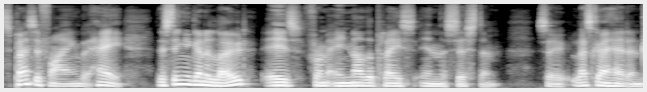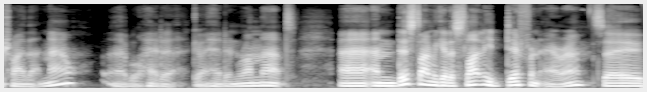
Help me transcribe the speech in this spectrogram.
specifying that, hey, this thing you're going to load is from another place in the system. So let's go ahead and try that now. Uh, we'll head a, go ahead and run that. Uh, and this time we get a slightly different error. So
